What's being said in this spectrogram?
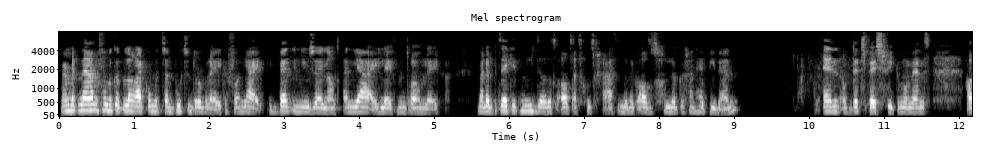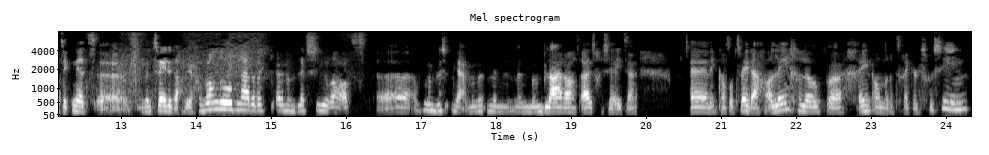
Maar met name vond ik het belangrijk om het taboe te doorbreken van ja, ik ben in Nieuw-Zeeland en ja, ik leef mijn droomleven. Maar dat betekent niet dat het altijd goed gaat en dat ik altijd gelukkig en happy ben. En op dit specifieke moment had ik net uh, mijn tweede dag weer gewandeld nadat ik uh, mijn blessure had, uh, of mijn, ja, mijn, mijn, mijn blaren had uitgezeten. En ik had al twee dagen alleen gelopen, geen andere trekkers gezien.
